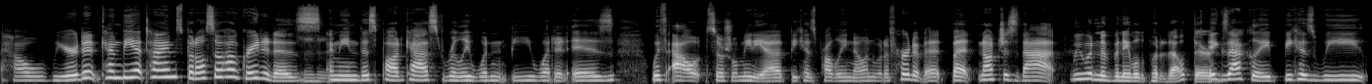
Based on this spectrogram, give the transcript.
how weird it can be at times, but also how great it is. Mhm. I mean, this podcast really wouldn't be what it is without social media because probably no one would have heard of it. But not just that, We wouldn't have been able to put it out there. Exactly, because we,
